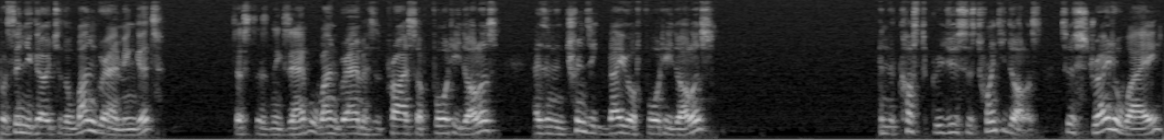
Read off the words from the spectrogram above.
Course, then you go to the 1 gram ingot, just as an example, 1 gram has a price of $40, has an intrinsic value of $40, and the cost to produce is $20. So straight away,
